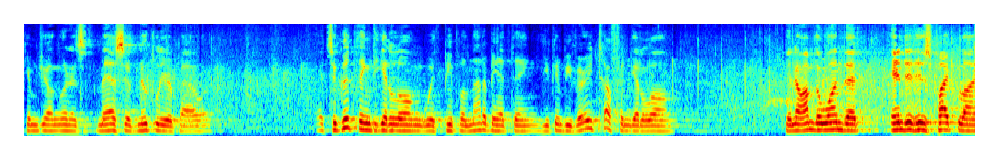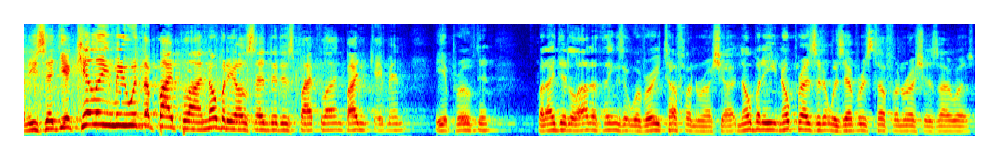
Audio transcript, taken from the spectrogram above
Kim Jong un has massive nuclear power. It's a good thing to get along with people, not a bad thing. You can be very tough and get along. You know, I'm the one that ended his pipeline. He said, You're killing me with the pipeline. Nobody else ended his pipeline. Biden came in, he approved it. But I did a lot of things that were very tough on Russia. Nobody, no president was ever as tough on Russia as I was.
